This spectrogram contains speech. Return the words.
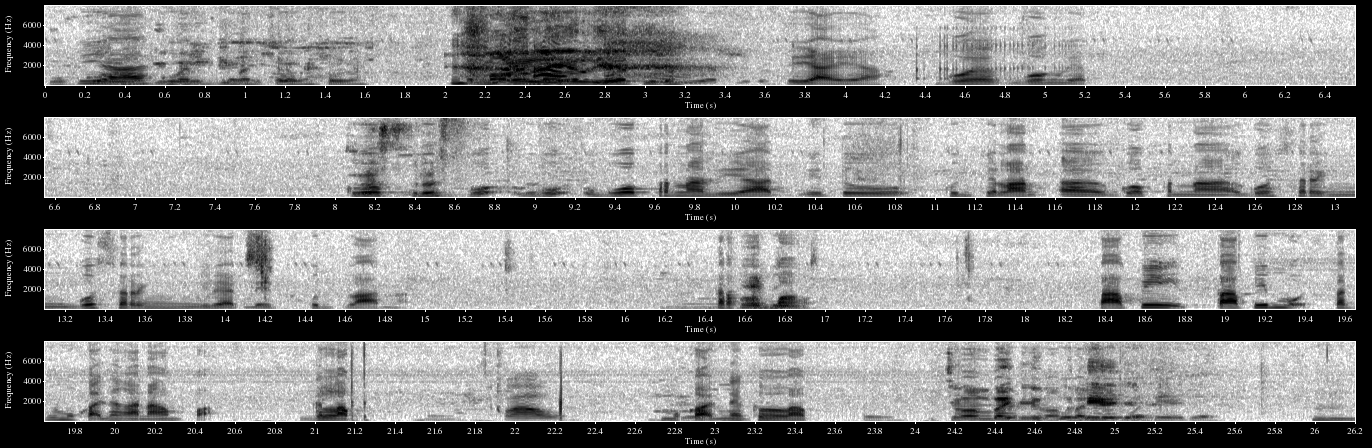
Mukul Iya. Gue gimana? gimana cara mukulnya? Emang lu Mau lihat? gitu. Iya iya. Gue gue ngeliat. Terus terus Gue gue gue pernah lihat itu kuntilan. Eh gue pernah gue sering gue sering lihat dia itu kuntilanak. Terbang. Tapi tapi mu- tapi mukanya nggak nampak. Gelap. Wow. Mukanya gelap. Cuma baju cuma putih baju aja. putih aja. Hmm.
